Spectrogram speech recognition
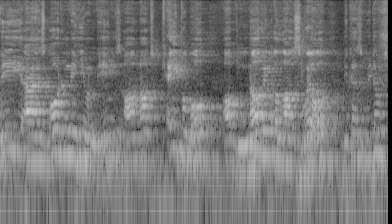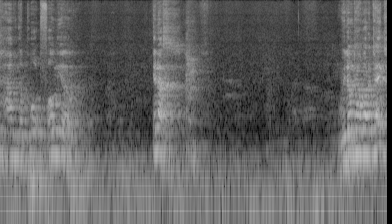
we as ordinary human beings are not capable of knowing Allah's will because we don't have the portfolio in us. We don't have what it takes.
